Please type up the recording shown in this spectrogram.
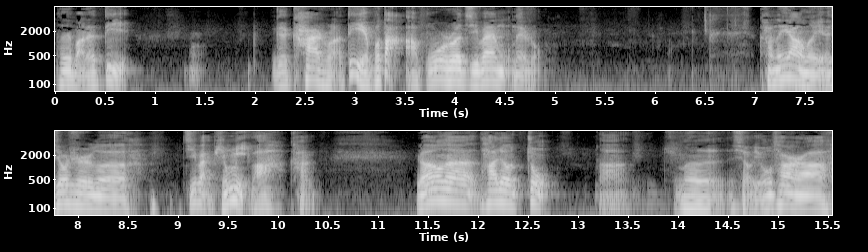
他就把这地给开出来，地也不大啊，不是说几百亩那种。看那样子，也就是个几百平米吧。看，然后呢，他就种啊，什么小油菜啊，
